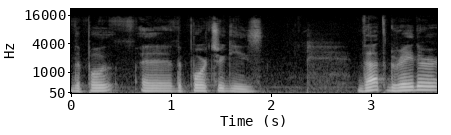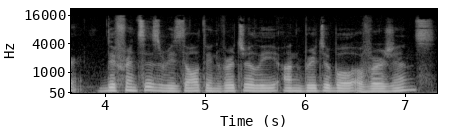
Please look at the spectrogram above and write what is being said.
the, po- uh, the Portuguese. That greater differences result in virtually unbridgeable aversions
